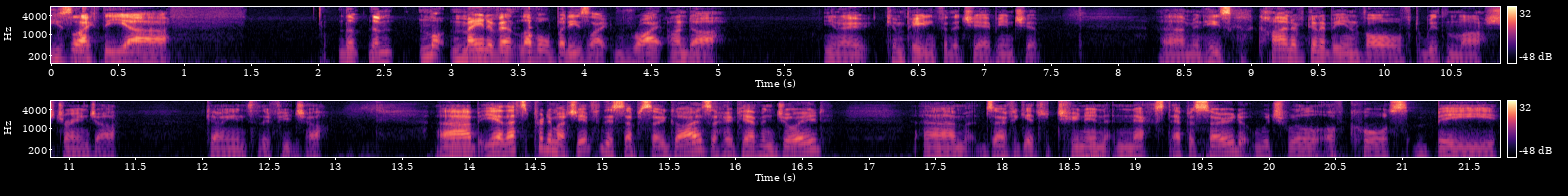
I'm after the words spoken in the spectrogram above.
he's like the uh, the the not main event level, but he's like right under, you know, competing for the championship. Um, and he's kind of going to be involved with Marsh Stranger going into the future. Uh, but yeah, that's pretty much it for this episode, guys. I hope you have enjoyed. Um, don't forget to tune in next episode, which will, of course, be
